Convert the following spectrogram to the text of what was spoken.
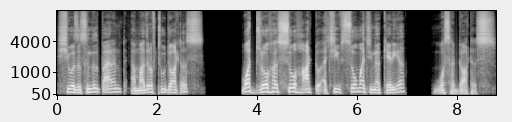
she was a single parent, a mother of two daughters. What drove her so hard to achieve so much in her career was her daughters.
